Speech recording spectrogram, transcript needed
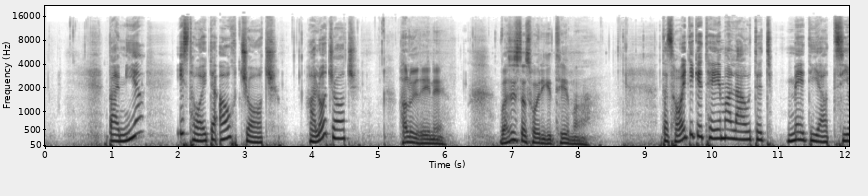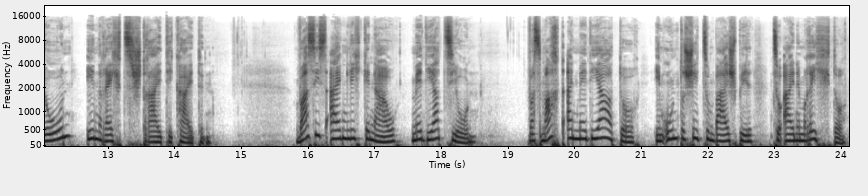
Bei mir ist heute auch George. Hallo George. Hallo Irene. Was ist das heutige Thema? Das heutige Thema lautet Mediation in Rechtsstreitigkeiten. Was ist eigentlich genau Mediation? Was macht ein Mediator im Unterschied zum Beispiel zu einem Richter?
